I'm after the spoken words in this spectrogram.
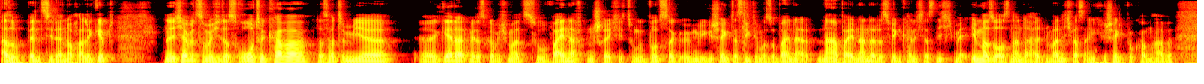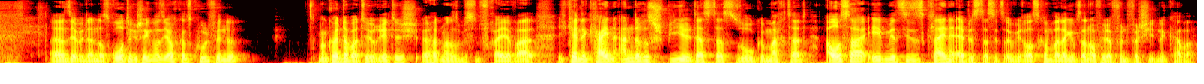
Also, wenn es die dann auch alle gibt. Ne, ich habe jetzt zum Beispiel das rote Cover, das hatte mir äh, Gerda hat mir das, glaube ich, mal zu Weihnachten, schrecklich zum Geburtstag irgendwie geschenkt. Das liegt immer so beinahe, nah beieinander, deswegen kann ich das nicht mehr immer so auseinanderhalten, wann ich was eigentlich geschenkt bekommen habe. Äh, sie hat mir dann das rote geschenkt, was ich auch ganz cool finde. Man könnte aber theoretisch, äh, hat man so ein bisschen freie Wahl. Ich kenne kein anderes Spiel, das das so gemacht hat, außer eben jetzt dieses kleine Abyss, das jetzt irgendwie rauskommt, weil da gibt es dann auch wieder fünf verschiedene Cover.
